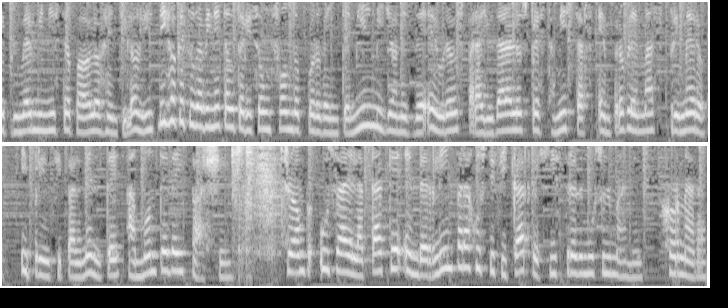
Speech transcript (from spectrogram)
el primer ministro Paolo Gentiloni dijo que su gabinete autorizó un fondo por 20 mil millones de euros para ayudar a los prestamistas en problemas primero y principalmente a Monte dei Paschi. Trump usa el ataque en Berlín para justificar registro de musulmanes. Jornada.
